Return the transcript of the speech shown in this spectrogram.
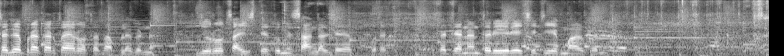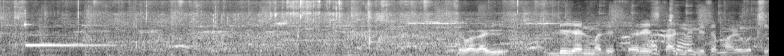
सगळे प्रकार तयार होतात आपल्याकडनं झिरो साईज ते तुम्ही सांगाल त्यापर्यंत तर त्यानंतर ही रेषेची एक माळ पण आहे. हे बघा ही डिझाईनमध्ये रेस अच्छा. काढलेली त्या माळीवरती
